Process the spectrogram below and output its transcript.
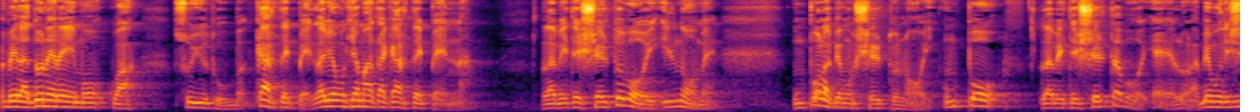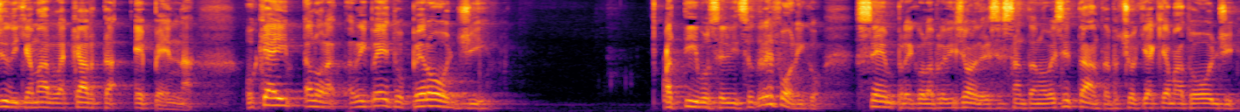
ve la doneremo qua su YouTube. Carta e penna, l'abbiamo chiamata carta e penna l'avete scelto voi il nome, un po' l'abbiamo scelto noi, un po' l'avete scelta voi e allora abbiamo deciso di chiamarla carta e penna. Ok? Allora, ripeto, per oggi attivo il servizio telefonico, sempre con la previsione del 6970, perciò chi ha chiamato oggi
